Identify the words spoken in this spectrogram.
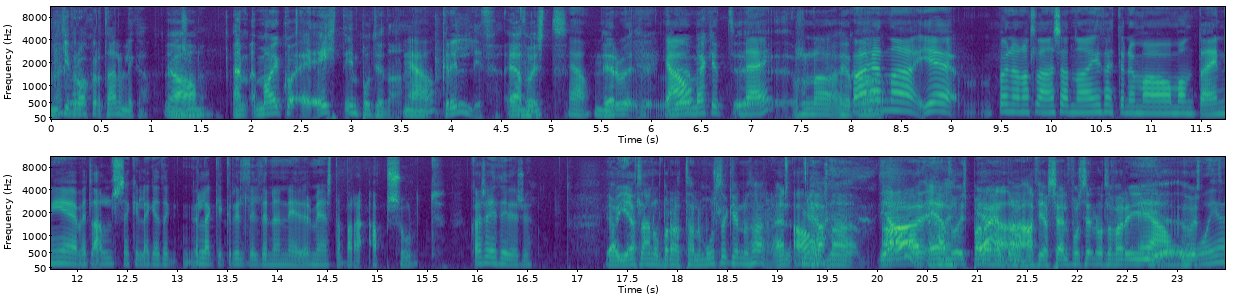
Mikið fyrir okkur að tala um líka. En má ég eitt input hérna? Já, grillið, eða þú veist já. Mm. erum við, við höfum ekkert eh, svona hérna, Hvað hérna, ég bönna náttúrulega að sanna í þættinum á mándaginn, ég vil alls ekki leggja, leggja grilldeildina niður, mér finnst það bara absúrt. Hvað segir þið þessu? Já, ég ætlaði nú bara að tala um úslakennu þar En hérna, já, eða þú veist bara Já. hérna að Því að Selfoss er náttúrulega fara í já, þú veist, já, já,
